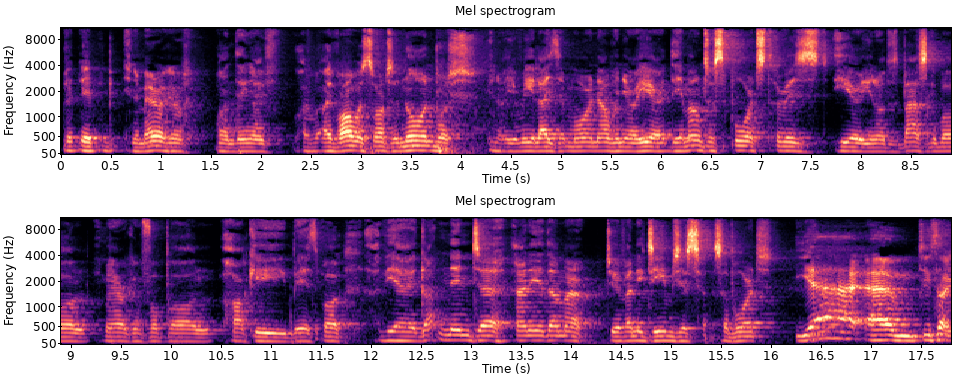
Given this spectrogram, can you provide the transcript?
but in America, one thing I've I've always sort of known, but you know you realise it more now when you're here. The amount of sports there is here, you know, there's basketball, American football, hockey, baseball. Have you gotten into any of them, or do you have any teams you support? Yeah, um, geez, I,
